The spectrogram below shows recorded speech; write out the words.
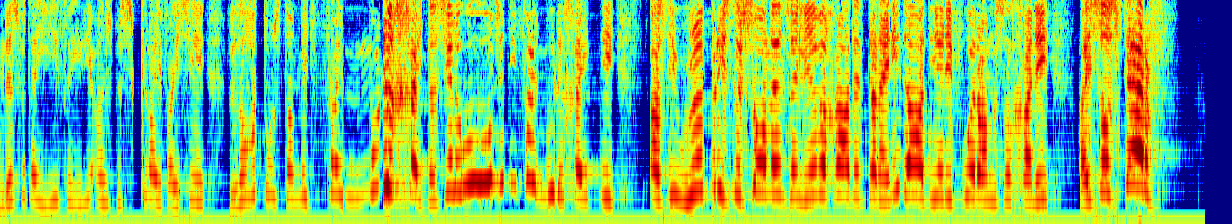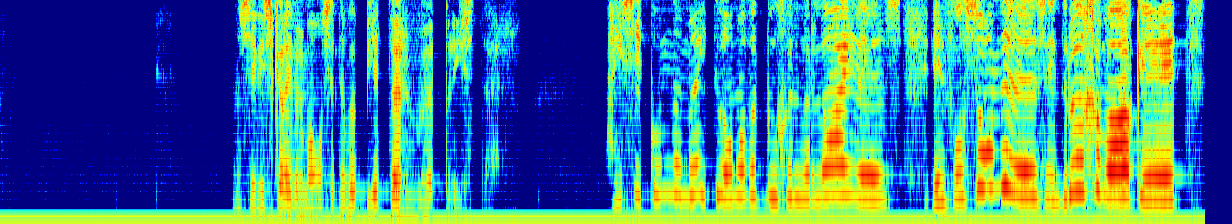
En dis wat hy hier vir hierdie ouens beskryf. Hy sê, "Laat ons dan met vrymoedigheid." Dan sê hulle, "O, ons het nie vrymoedigheid nie. As die hoëpriester sonde in sy lewe gehad het, kan hy nie daardeur die voorhang sal gaan nie. Hy sal sterf." Dan sê die skrywer, "Maar ons het nou 'n beter hoëpriester." Hy sê, "Kom na my toe, almal wat moeg en oorlaai is en vol sonde is en droog gemaak het,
